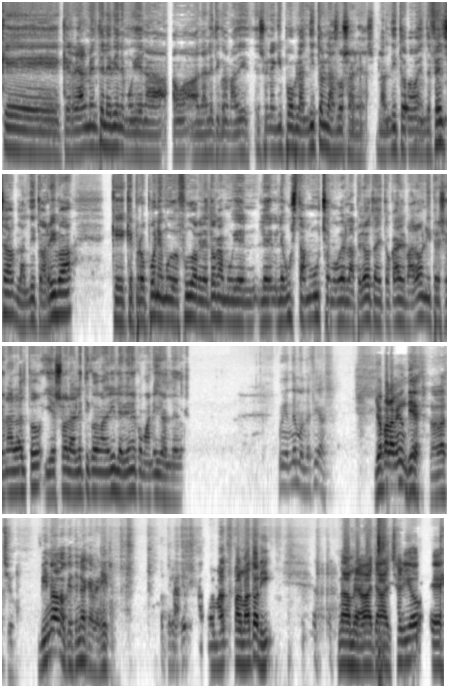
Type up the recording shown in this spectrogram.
que, que realmente le viene muy bien a- a- al Atlético de Madrid. Es un equipo blandito en las dos áreas. Blandito en defensa, blandito arriba, que, que propone muy buen fútbol, que le toca muy bien, le, le gusta mucho mover la pelota y tocar el balón y presionar alto. Y eso al Atlético de Madrid le viene como anillo al dedo. muy bien, Demon, decías. Yo para mí un 10, la Lazio. Vino a lo que tenía que venir. Pero, A Palma- Palmatori. No, hombre, va, ya, en serio. eh,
